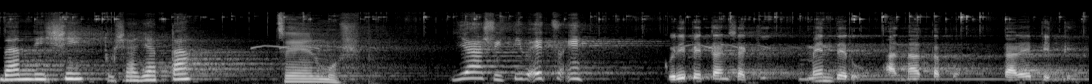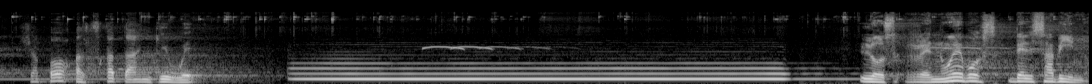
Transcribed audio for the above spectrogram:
Dandishi tushayata. Tsen mush. Ya shitib etze. Kuripetan shaki menderu anatapu tarepiti. Shapo alskata ankiwe. Los renuevos del Sabino.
